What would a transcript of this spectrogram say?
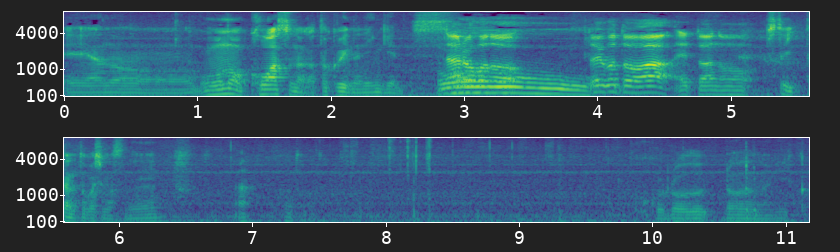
えー、あのー、物を壊すのが得意な人間です。なるほど。ということはえっとあのちょっと一旦飛ばしますね。あここロードロード投げるか。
